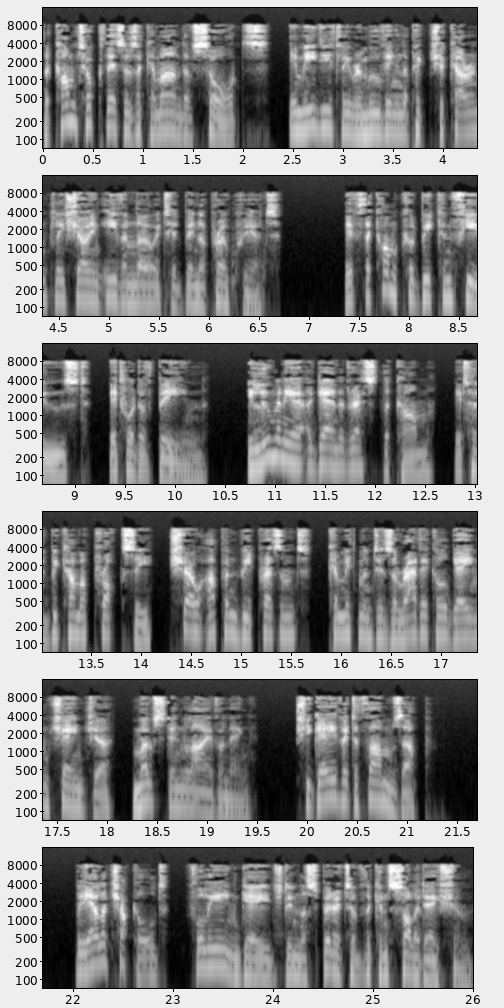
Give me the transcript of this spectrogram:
The com took this as a command of sorts, immediately removing the picture currently showing even though it had been appropriate. If the com could be confused, it would have been. Eluminia again addressed the com, it had become a proxy, show up and be present, commitment is a radical game changer, most enlivening. She gave it a thumbs up. Biella chuckled, fully engaged in the spirit of the consolidation.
